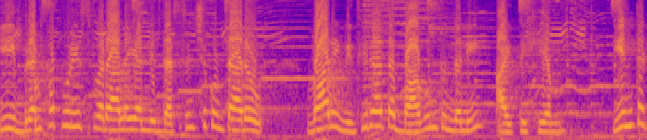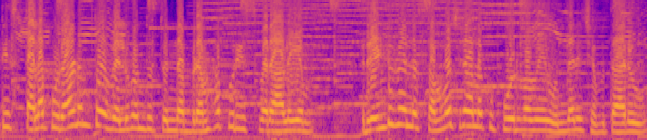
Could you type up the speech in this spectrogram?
ఈ బ్రహ్మపురీశ్వరాలయాన్ని దర్శించుకుంటారో. వారి విధిరాత బాగుంటుందని ఐతిహ్యం. ఇంతటి స్థల పురాణంతో వెలుగొందుతున్న బ్రహ్మపురీశ్వరాలయం రెండు వేల సంవత్సరాలకు పూర్వమే ఉందని చెబుతారు.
